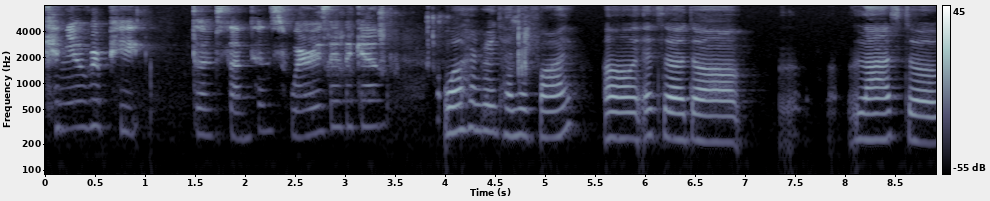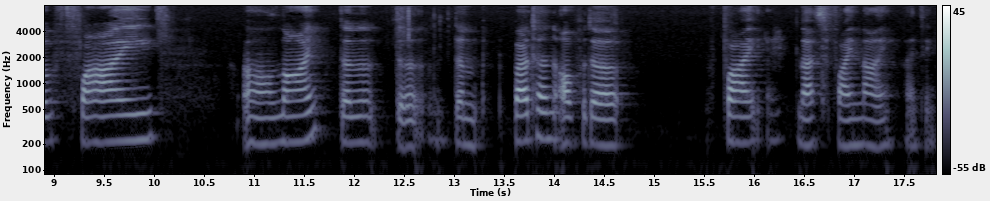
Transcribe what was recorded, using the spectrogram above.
can you repeat the sentence? Where is it again? 125. Uh, it's uh, the last uh, five uh, line, the, the, the button of the five, last five line, I think.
